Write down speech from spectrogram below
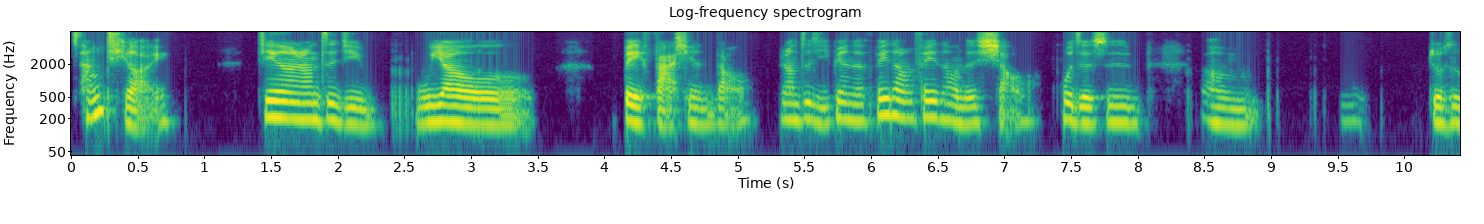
藏起来，尽量让自己不要被发现到，让自己变得非常非常的小，或者是嗯，就是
